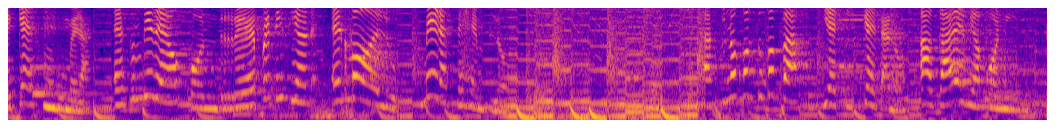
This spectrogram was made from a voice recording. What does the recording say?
de qué es un boomerang. Es un video con repetición en modo loop. Mira este ejemplo. Haz uno con tu papá y etiquétanos, Academia Pony.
